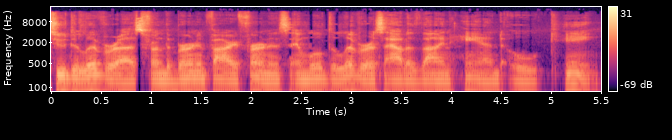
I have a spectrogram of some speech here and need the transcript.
to deliver us from the burning fiery furnace, and will deliver us out of thine hand, O king.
